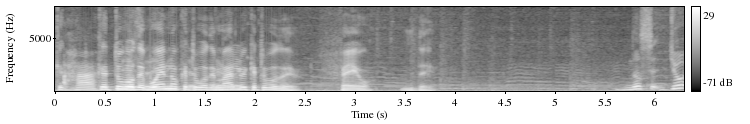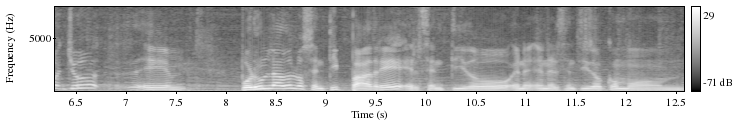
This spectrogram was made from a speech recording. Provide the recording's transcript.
¿Qué, ajá, qué tuvo de bueno, qué tuvo de malo y qué tuvo de feo? De... No sé, yo, yo, eh, por un lado lo sentí padre, el sentido, en, en el sentido como mm,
